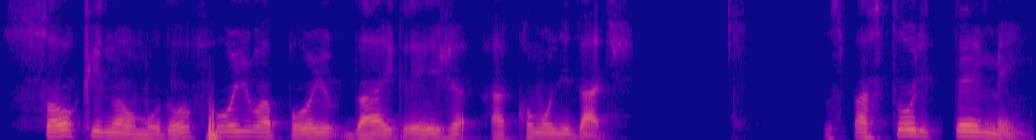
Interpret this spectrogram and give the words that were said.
Só o que não mudou foi o apoio da igreja à comunidade. Os pastores temem.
